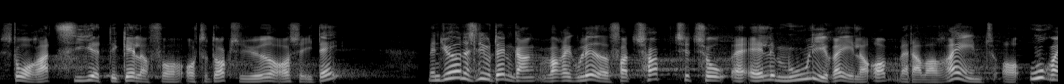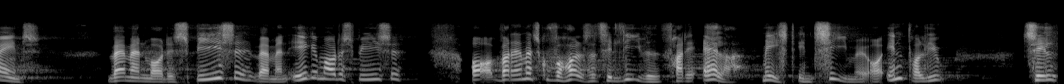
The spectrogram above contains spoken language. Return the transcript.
stor ret sige, at det gælder for ortodoxe jøder også i dag. Men jødernes liv dengang var reguleret fra top til to af alle mulige regler om, hvad der var rent og urent, hvad man måtte spise, hvad man ikke måtte spise, og hvordan man skulle forholde sig til livet fra det allermest intime og indre liv til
